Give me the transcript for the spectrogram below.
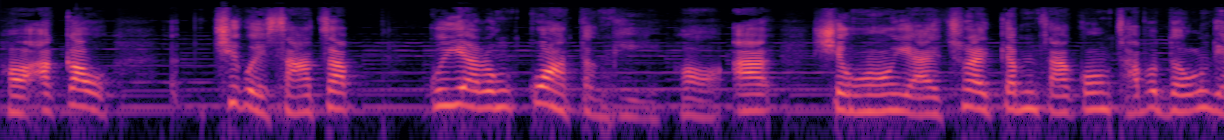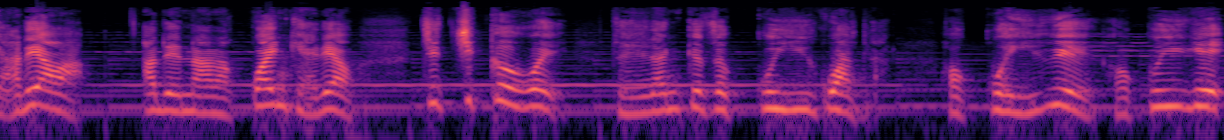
吼，啊到七月三十，鬼啊拢赶转去，吼，啊，消防也会出来检查，讲差不多拢掠了啊，啊，然后若关起来了，即即个月就是咱叫做鬼月啦，吼，鬼月，吼，鬼月，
